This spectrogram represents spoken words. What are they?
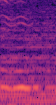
Your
